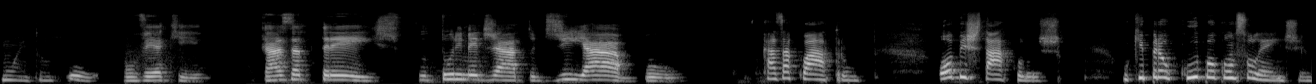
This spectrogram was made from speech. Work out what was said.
Muito. Vamos ver aqui. Casa 3, futuro imediato, diabo. Casa 4, obstáculos. O que preocupa o consulente?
